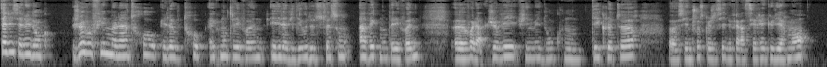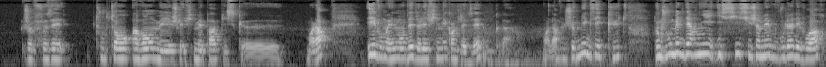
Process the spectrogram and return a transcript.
Salut, salut, donc je vous filme l'intro et l'outro avec mon téléphone et la vidéo de toute façon avec mon téléphone. Euh, voilà, je vais filmer donc mon déclutter. Euh, c'est une chose que j'essaie de faire assez régulièrement. Je le faisais tout le temps avant, mais je les filmais pas puisque... Voilà. Et vous m'avez demandé de les filmer quand je les faisais, donc bah voilà, je m'exécute. Donc je vous mets le dernier ici si jamais vous voulez aller voir.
